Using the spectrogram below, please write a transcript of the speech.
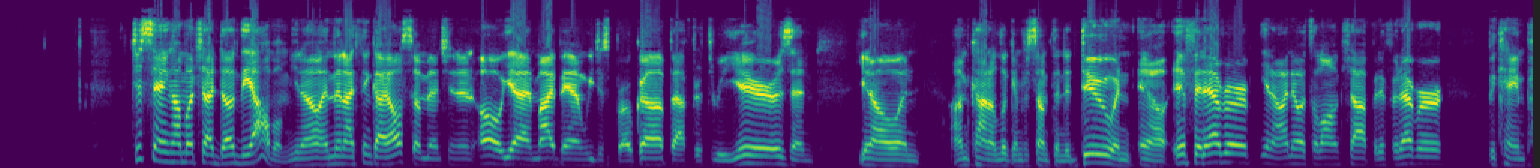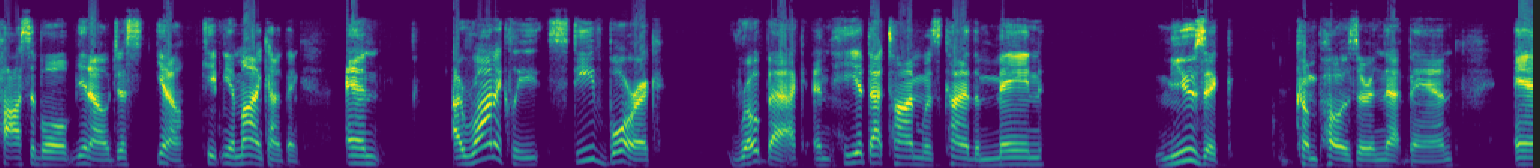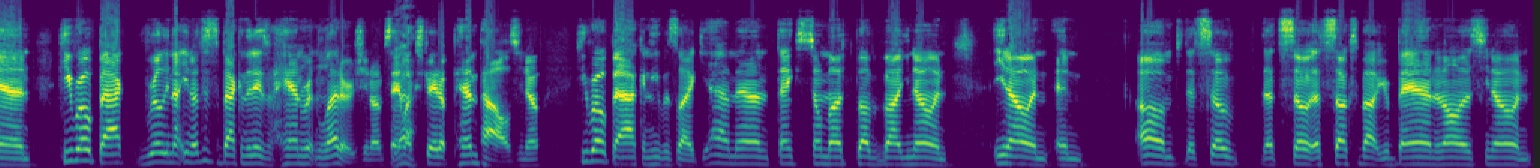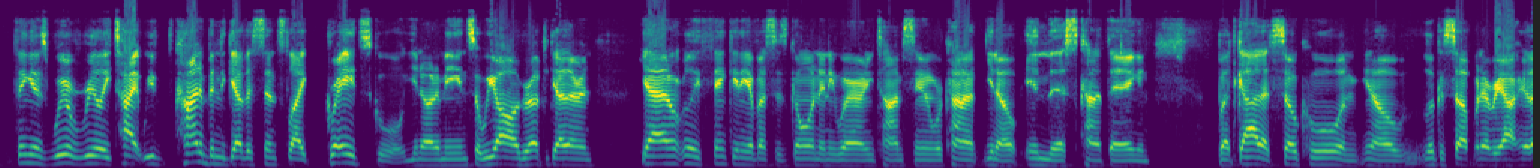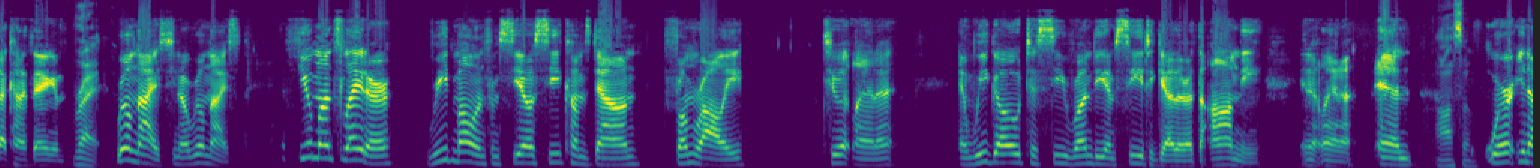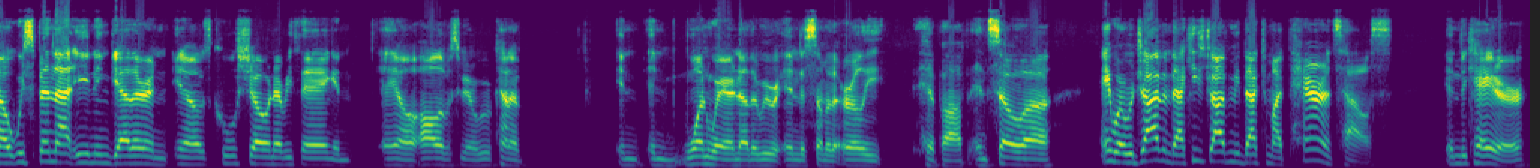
just saying how much I dug the album, you know. And then I think I also mentioned, it, oh, yeah, in my band, we just broke up after three years. And, you know, and I'm kind of looking for something to do. And, you know, if it ever, you know, I know it's a long shot, but if it ever became possible, you know, just, you know, keep me in mind kind of thing. And ironically, Steve Borick wrote back, and he at that time was kind of the main music composer in that band. And he wrote back really not, you know, this is back in the days of handwritten letters, you know what I'm saying? Yeah. Like straight up pen pals, you know. He wrote back and he was like, Yeah, man, thank you so much, blah, blah, blah, you know, and you know, and and um that's so that's so that sucks about your band and all this, you know. And thing is, we're really tight. We've kind of been together since like grade school, you know what I mean? So we all grew up together and yeah, I don't really think any of us is going anywhere anytime soon. We're kind of, you know, in this kind of thing. And, but God, that's so cool. And, you know, look us up whenever you're out here, that kind of thing. And right. real nice, you know, real nice. A few months later, Reed Mullin from COC comes down from Raleigh to Atlanta, and we go to see Run DMC together at the Omni in Atlanta. And Awesome. we're you know we spend that evening together and you know it was a cool show and everything and you know all of us you know we were kind of in in one way or another we were into some of the early hip hop and so uh anyway we're driving back. He's driving me back to my parents house in Decatur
